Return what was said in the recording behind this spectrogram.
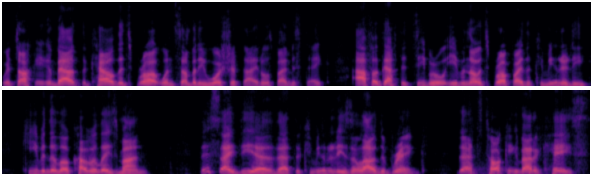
We're talking about the cow that's brought when somebody worshipped idols by mistake. Afa gaftet even though it's brought by the community, Kivin de lo man. This idea that the community is allowed to bring, that's talking about a case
